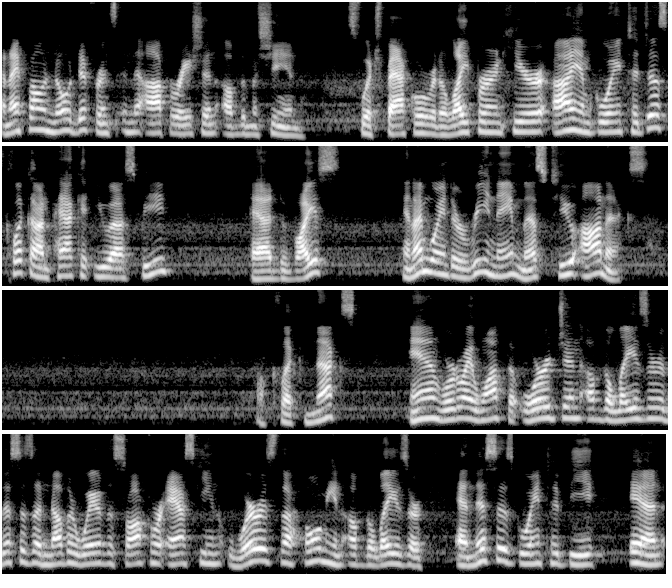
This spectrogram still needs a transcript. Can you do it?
and I found no difference in the operation of the machine. Switch back over to Lightburn here. I am going to just click on Packet USB, Add Device, and I'm going to rename this to Onyx. I'll click Next. And where do I want the origin of the laser? This is another way of the software asking, where is the homing of the laser? And this is going to be in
